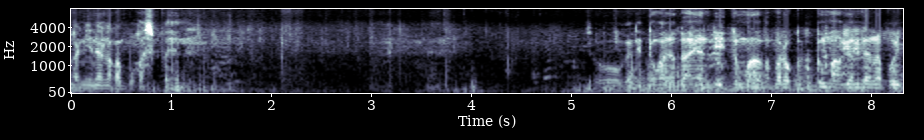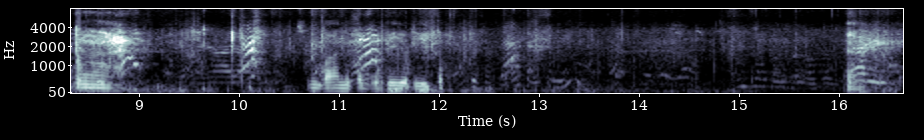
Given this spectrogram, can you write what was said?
Kanina nakabukas pa yan. Yan. So, ganito kalagayan dito mga kabarok. Gumaganda na po itong simbahan ni Padre Pio dito. Yan.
